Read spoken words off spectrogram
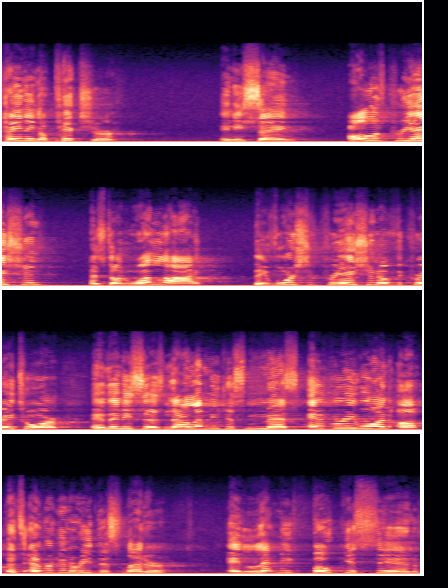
painting a picture and he's saying all of creation has done one lie. They've worshiped creation of the Creator. And then he says, Now let me just mess everyone up that's ever going to read this letter and let me focus in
